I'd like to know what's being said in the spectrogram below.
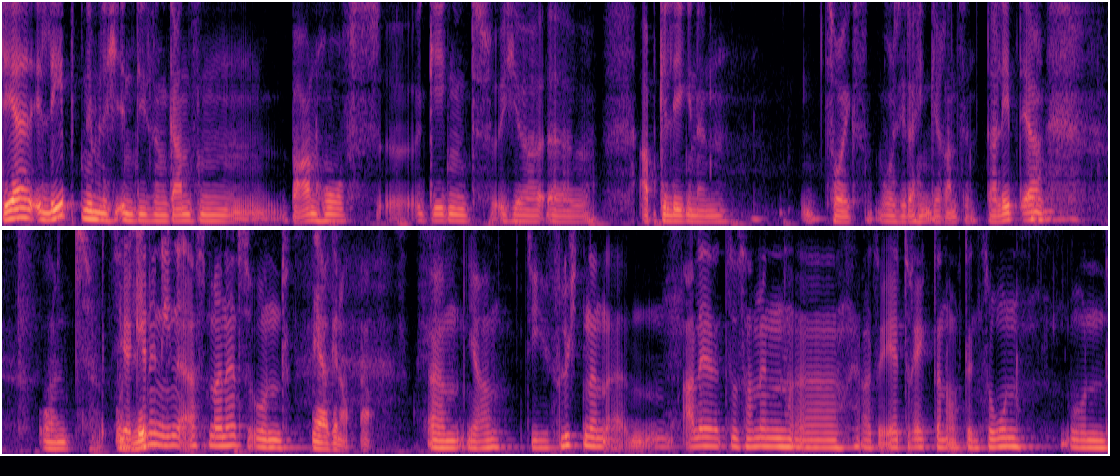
Der lebt nämlich in diesem ganzen Bahnhofsgegend äh, hier äh, abgelegenen Zeugs, wo sie dahin gerannt sind. Da lebt er. Ja. Und, sie und erkennen ihn erstmal nicht und. Ja, genau. Ja. Ähm, ja, die flüchten dann ähm, alle zusammen, äh, also er trägt dann auch den Sohn und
